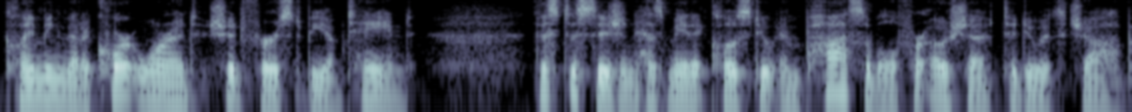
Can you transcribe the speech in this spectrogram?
claiming that a court warrant should first be obtained. This decision has made it close to impossible for OSHA to do its job.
